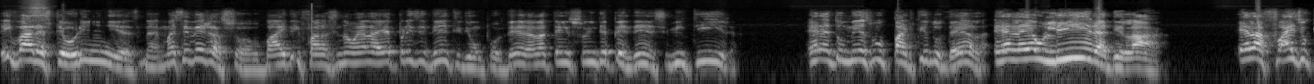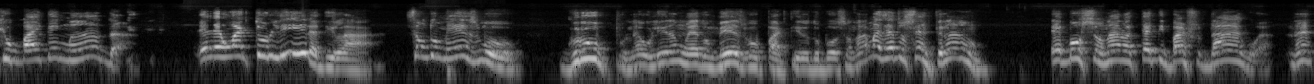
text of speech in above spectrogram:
tem várias teorias, né? mas você veja só, o Biden fala assim, não, ela é presidente de um poder, ela tem sua independência. Mentira. Ela é do mesmo partido dela, ela é o Lira de lá. Ela faz o que o Biden manda. Ele é o Arthur Lira de lá são do mesmo grupo, né? O Lira não é do mesmo partido do Bolsonaro, mas é do Centrão. É Bolsonaro até debaixo d'água, né?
